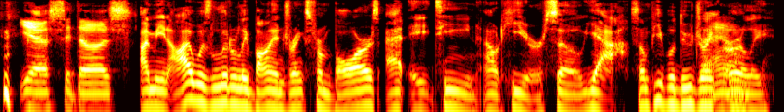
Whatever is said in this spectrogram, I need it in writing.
yes, it does. I mean, I was literally buying drinks from bars at 18 out here. So yeah, some people do drink Damn. early.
